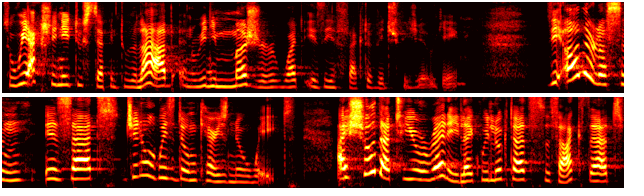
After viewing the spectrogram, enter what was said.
So we actually need to step into the lab and really measure what is the effect of each video game. The other lesson is that general wisdom carries no weight. I showed that to you already. Like we looked at the fact that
